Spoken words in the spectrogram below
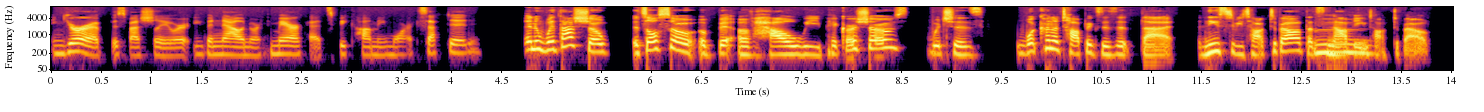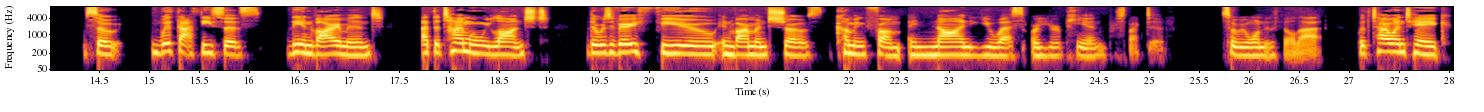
in Europe, especially, or even now in North America, it's becoming more accepted. And with that show, it's also a bit of how we pick our shows, which is what kind of topics is it that needs to be talked about that's not being Mm. talked about. So, with that thesis, the environment, at the time when we launched, there was very few environment shows coming from a non US or European perspective. So, we wanted to fill that. With Taiwan Take,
